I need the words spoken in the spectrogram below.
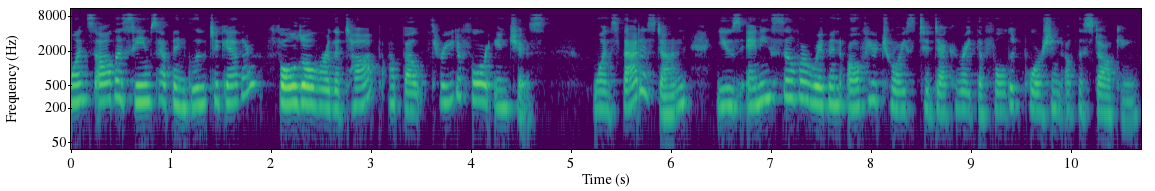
Once all the seams have been glued together, fold over the top about 3 to 4 inches. Once that is done, use any silver ribbon of your choice to decorate the folded portion of the stocking.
